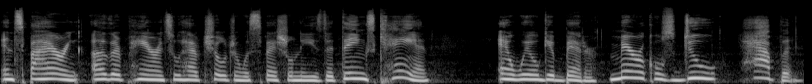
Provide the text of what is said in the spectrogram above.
Inspiring other parents who have children with special needs that things can and we'll get better. Miracles do happen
